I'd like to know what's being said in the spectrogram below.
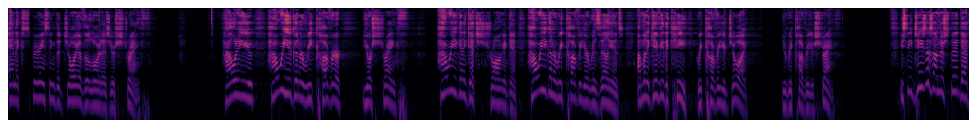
and experiencing the joy of the Lord as your strength. How do you how are you going to recover your strength? How are you going to get strong again? How are you going to recover your resilience? I'm going to give you the key. Recover your joy. You recover your strength. You see, Jesus understood that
